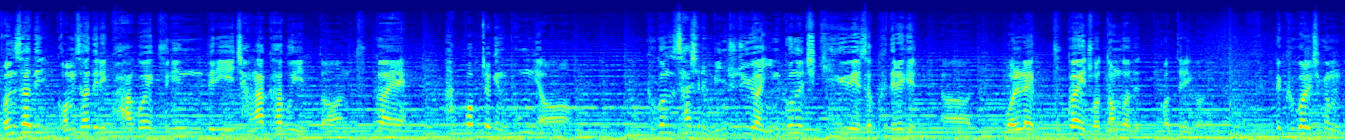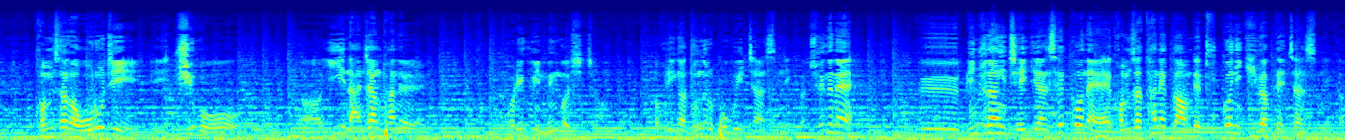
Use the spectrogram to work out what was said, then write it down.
검사들이, 검사들이 과거에 군인들이 장악하고 있던 국가의 합법적인 폭력, 그건 사실은 민주주의와 인권을 지키기 위해서 그들에게 어, 원래 국가에 줬던 것, 것들이거든요. 근데 그걸 지금 검사가 오로지 쥐고 어, 이 난장판을 벌이고 있는 것이죠. 우리가 눈으로 보고 있지 않습니까? 최근에 그 민주당이 제기한 세 건의 검사 탄핵 가운데 두 건이 기각됐지 않습니까?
